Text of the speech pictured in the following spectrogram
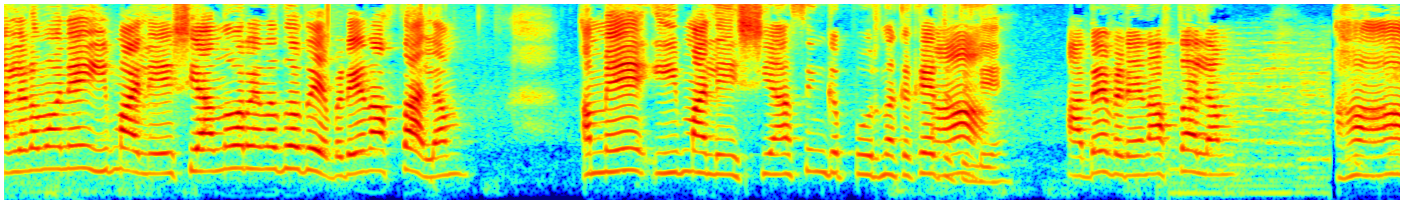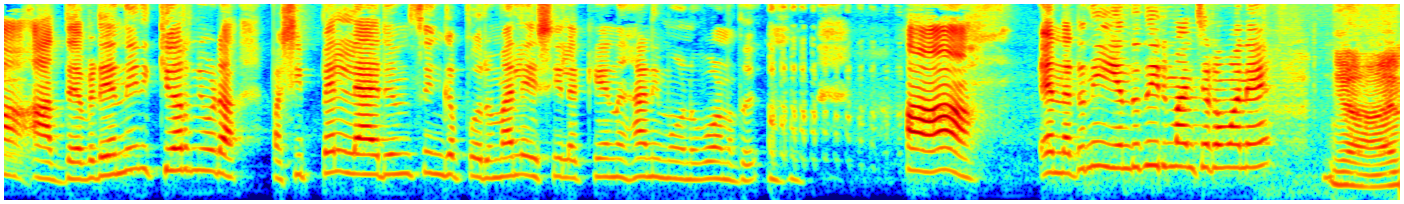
അല്ലട മോനെ ഈ മലേഷ്യ എന്ന് പറയുന്നത് അത് എവിടെയാണ് ആ സ്ഥലം? അമ്മേ ഈ മലേഷ്യ സിംഗപ്പൂർ എന്നൊക്കെ കേട്ടിട്ടില്ലേ? അതെവിടെയാണ് ആ സ്ഥലം? ആ അതെവിടെയെന്ന് എനിക്കും അറിഞ്ഞൂടാ. പക്ഷെ ഇപ്പൊ എല്ലാരും സിംഗപ്പൂർ മലേഷ്യയിലൊക്കെയാണ് ഹണിമൂണ് പോണത്. ആ എന്നിട്ട് നീ എന്ത് തീരുമാനിച്ചട മോനെ? ഞാൻ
